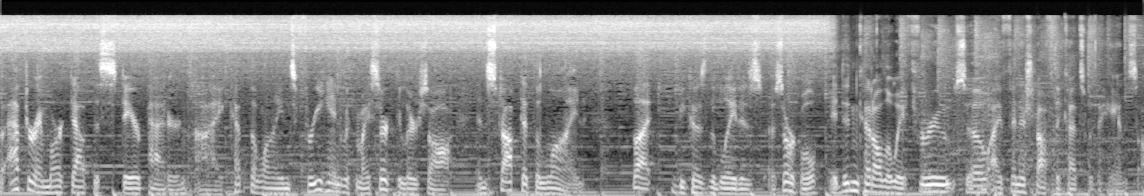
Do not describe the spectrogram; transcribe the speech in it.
So after I marked out the stair pattern, I cut the lines freehand with my circular saw and stopped at the line. But because the blade is a circle, it didn't cut all the way through, so I finished off the cuts with a handsaw.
